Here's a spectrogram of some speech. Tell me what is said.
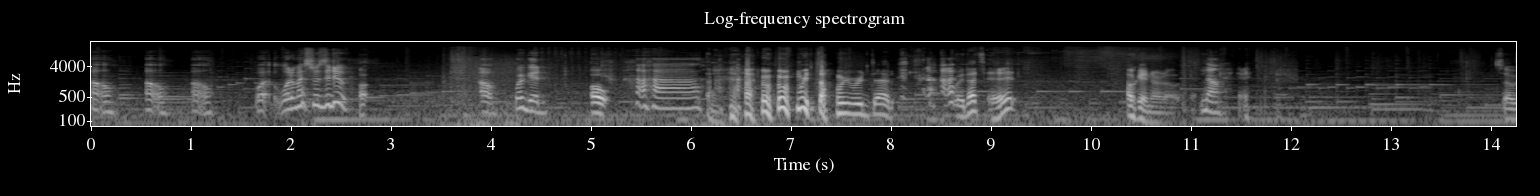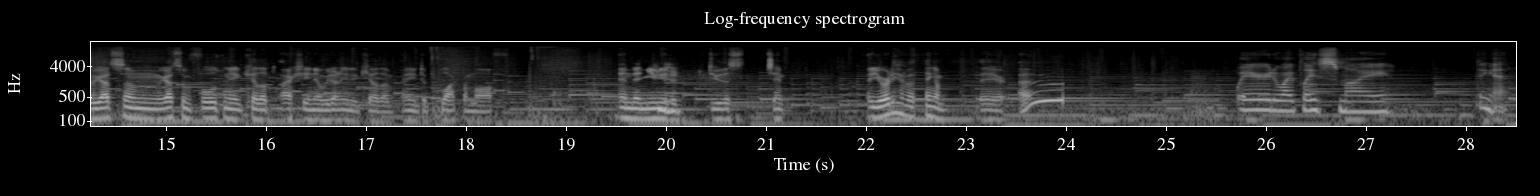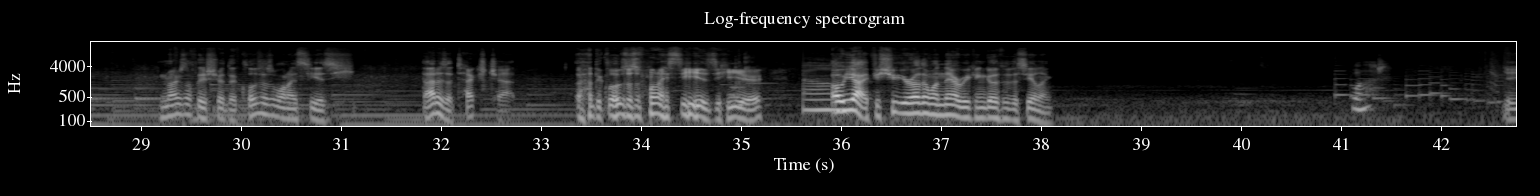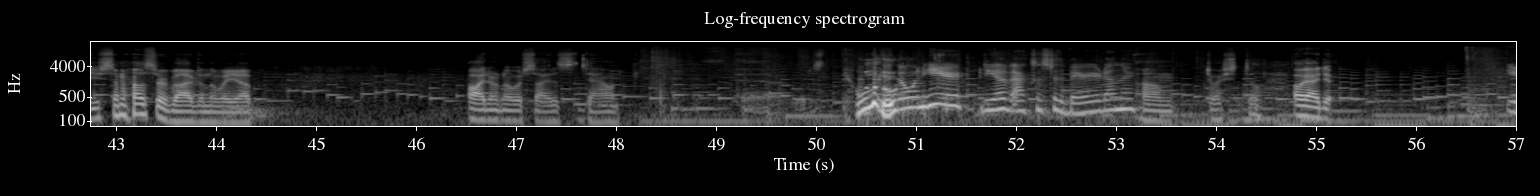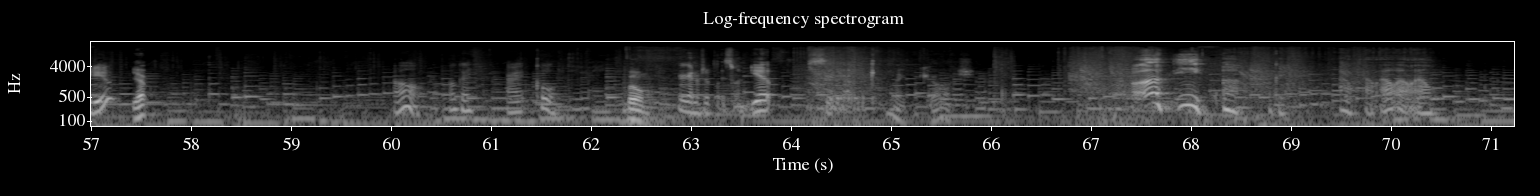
Uh oh. Uh oh. Uh oh. What? What am I supposed to do? Uh- Oh, we're good. Oh, Haha. we thought we were dead. Wait, that's it? Okay, no, no. no. Okay. So we got some we got some fools we need to kill up. Actually, no, we don't need to kill them. I need to block them off. And then you need to do this same. Oh, you already have a thing up there. Oh. Where do I place my thing at? I'm not exactly sure. The closest one I see is he- that is a text chat. Uh, the closest one I see is here. Um, Oh yeah, if you shoot your other one there, we can go through the ceiling. What? Yeah, you somehow survived on the way up. Oh, I don't know which side is down. Uh, what is We're gonna go in here. Do you have access to the barrier down there? Um, do I still? Oh yeah, I do. You do? Yep. Oh, okay. Alright, cool. Boom. You're gonna have to place one. Yep. Sick. Oh my gosh. Uh, ee. Uh, okay. Ow, ow, ow, ow, ow.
